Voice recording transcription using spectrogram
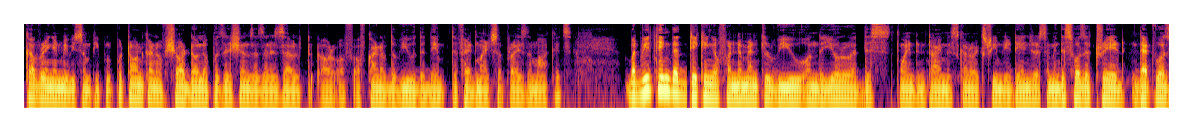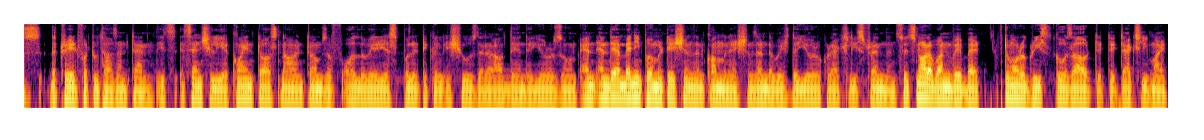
Covering and maybe some people put on kind of short dollar positions as a result or of, of kind of the view that they, the Fed might surprise the markets. But we think that taking a fundamental view on the euro at this point in time is kind of extremely dangerous. I mean, this was a trade that was the trade for 2010. It's essentially a coin toss now in terms of all the various political issues that are out there in the eurozone. And, and there are many permutations and combinations under which the euro could actually strengthen. So it's not a one way bet. If tomorrow Greece goes out, it, it actually might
